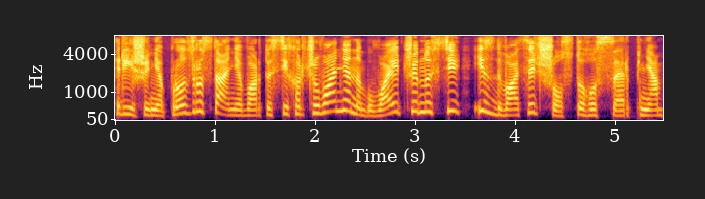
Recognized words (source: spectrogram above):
Рішення про зростання вартості харчування набуває чинності із 26 серпня.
